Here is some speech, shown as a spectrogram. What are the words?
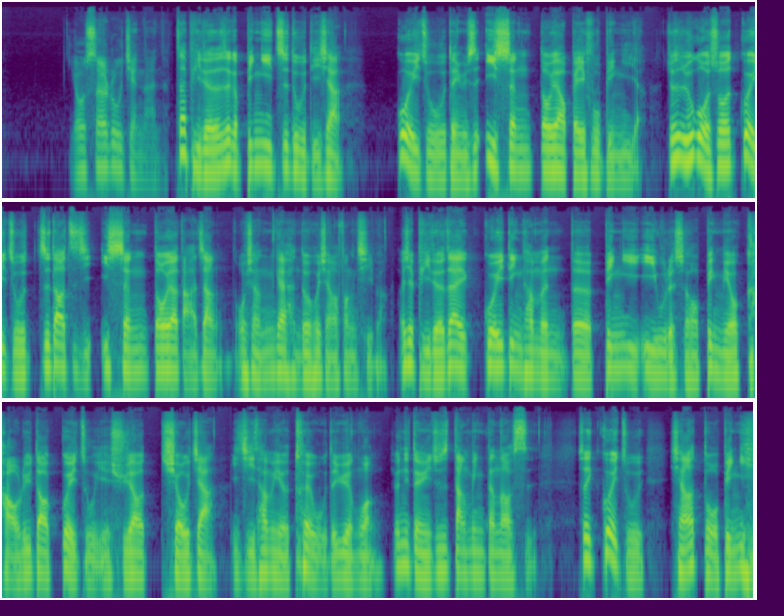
由奢入俭难。在彼得的这个兵役制度底下，贵族等于是一生都要背负兵役啊。就是如果说贵族知道自己一生都要打仗，我想应该很多人会想要放弃吧。而且彼得在规定他们的兵役义务的时候，并没有考虑到贵族也需要休假，以及他们有退伍的愿望。就你等于就是当兵当到死，所以贵族想要躲兵役，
